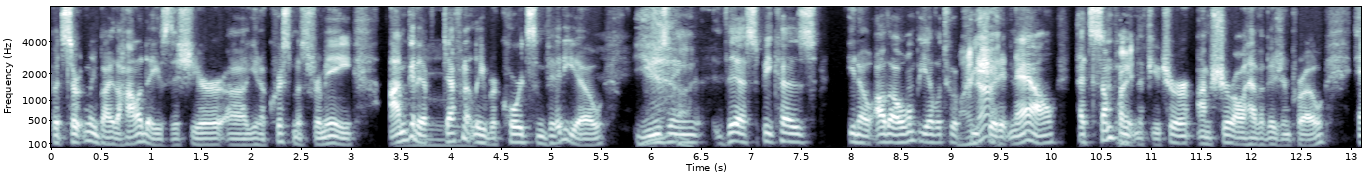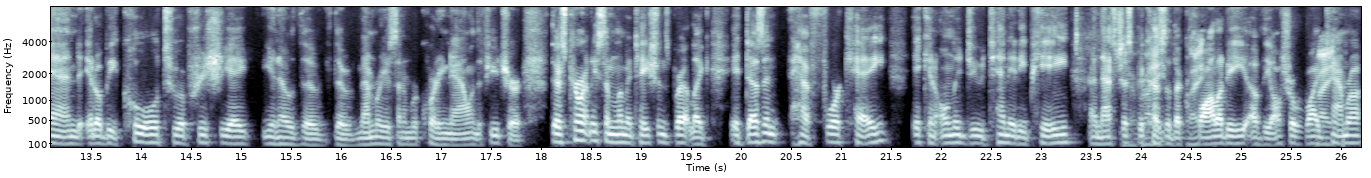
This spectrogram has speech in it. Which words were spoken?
but certainly by the holidays this year, uh, you know, Christmas for me, I'm going to definitely record some video yeah. using this because you know, although I won't be able to appreciate it now, at some point right. in the future, I'm sure I'll have a Vision Pro, and it'll be cool to appreciate, you know, the the memories that I'm recording now in the future. There's currently some limitations, Brett. Like it doesn't have 4K; it can only do 1080p, and that's just because right, of the right. quality of the ultra wide camera.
